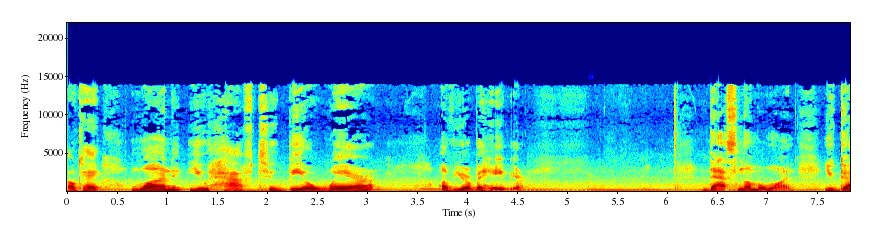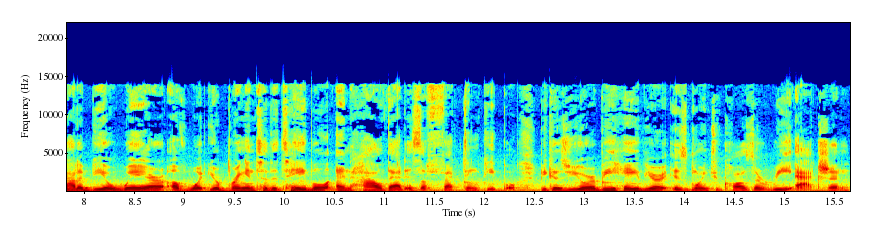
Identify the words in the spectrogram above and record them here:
Okay. One, you have to be aware of your behavior. That's number one. You got to be aware of what you're bringing to the table and how that is affecting people because your behavior is going to cause a reaction,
